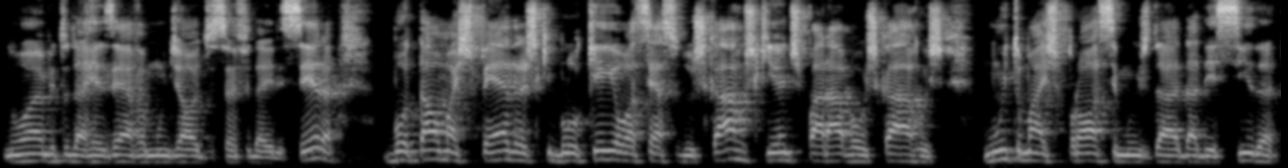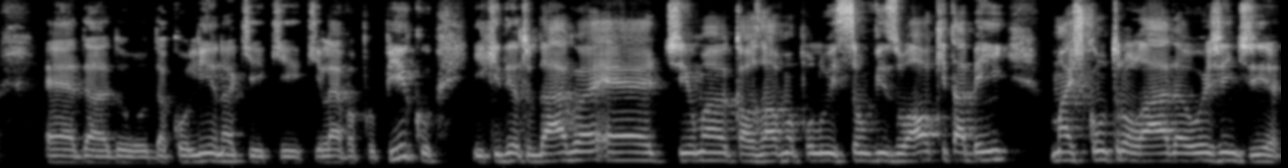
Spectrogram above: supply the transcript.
no âmbito da Reserva Mundial de Surf da Ericeira, botar umas pedras que bloqueiam o acesso dos carros, que antes paravam os carros muito mais próximos da, da descida é, da, do, da colina que, que, que leva para o pico, e que dentro d'água é, tinha uma, causava uma poluição visual que está bem mais controlada hoje em dia.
